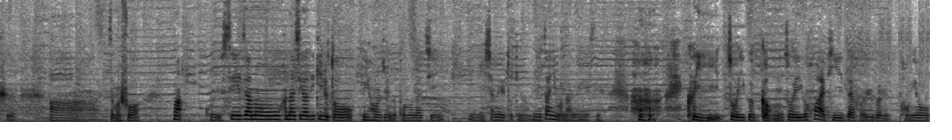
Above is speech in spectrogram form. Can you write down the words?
是啊怎么说。那こういう星座の話ができると日本人の友達に喋る時のネタにもなるんですね。可以做一个梗，做一个话题，在和日本朋友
